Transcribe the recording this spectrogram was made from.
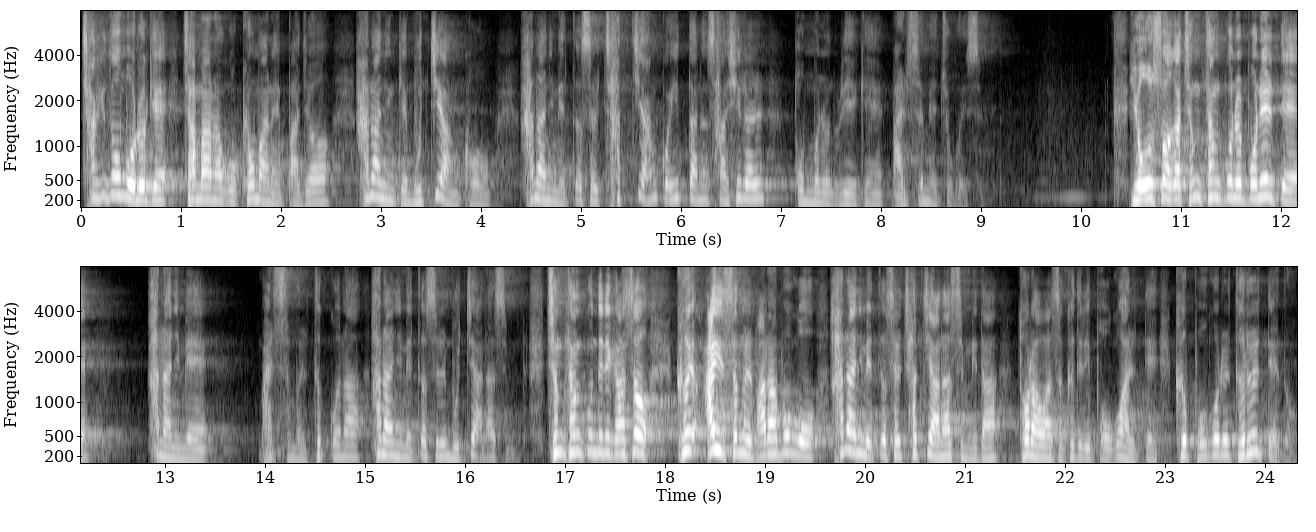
자기도 모르게 자만하고 교만에 빠져 하나님께 묻지 않고 하나님의 뜻을 찾지 않고 있다는 사실을 본문은 우리에게 말씀해 주고 있습니다. 여호수아가 정탐꾼을 보낼 때 하나님의 말씀을 듣거나 하나님의 뜻을 묻지 않았습니다. 정탐꾼들이 가서 그 아이성을 바라보고 하나님의 뜻을 찾지 않았습니다. 돌아와서 그들이 보고할 때 그 보고를 들을 때도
